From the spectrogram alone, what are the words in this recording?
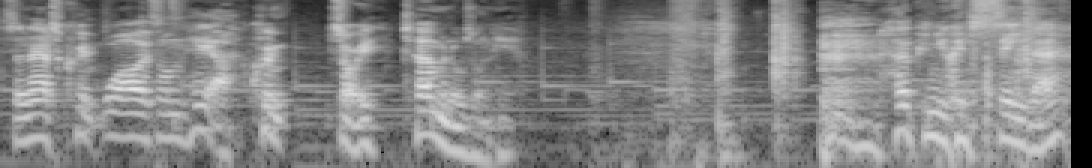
So now to crimp wires on here. Crimp, sorry, terminals on here. Hoping you can see that.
